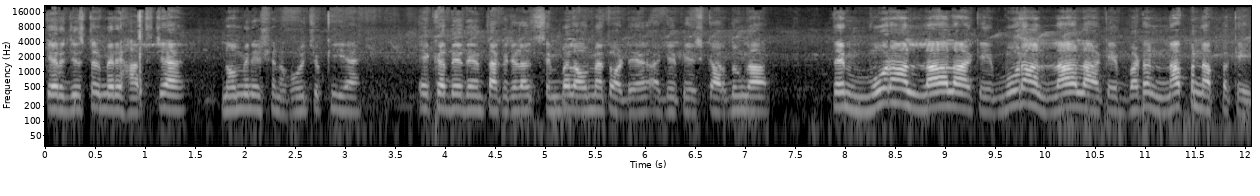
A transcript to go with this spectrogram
ਕਿ ਰਜਿਸਟਰ ਮੇਰੇ ਹੱਥ 'ਚ ਹੈ, ਨੋਮੀਨੇਸ਼ਨ ਹੋ ਚੁੱਕੀ ਹੈ। ਇੱਕ ਅੱਧੇ ਦਿਨ ਤੱਕ ਜਿਹੜਾ ਸਿੰਬਲ ਆ ਉਹ ਮੈਂ ਤੁਹਾਡੇ ਅੱਗੇ ਪੇਸ਼ ਕਰ ਦੂੰਗਾ। ਤੇ ਮੋਹਰਾਂ ਲਾ ਲਾ ਕੇ, ਮੋਹਰਾਂ ਲਾ ਲਾ ਕੇ, ਬਟਨ ਨੱਪ ਨੱਪ ਕੇ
